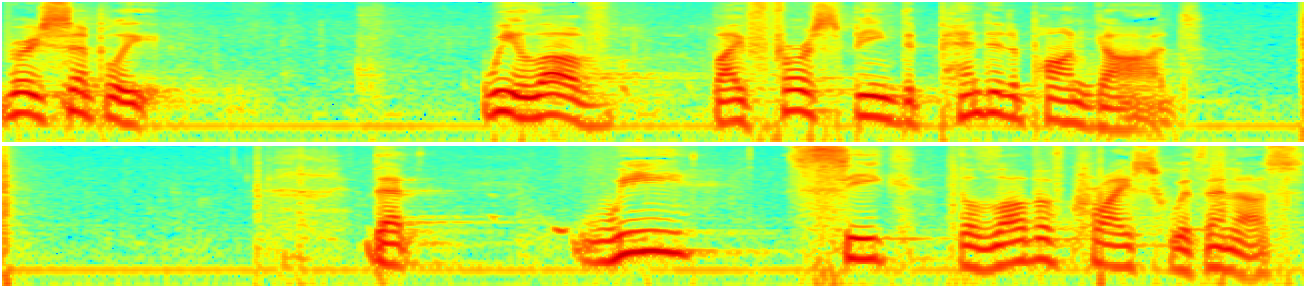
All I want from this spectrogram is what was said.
Very simply, we love by first being dependent upon God. That we seek the love of Christ within us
